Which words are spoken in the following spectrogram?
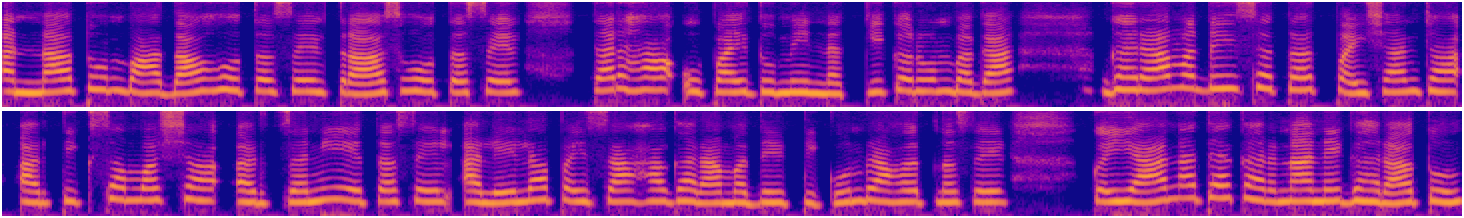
अन्नातून बाधा होत असेल त्रास होत असेल तर हा उपाय तुम्ही नक्की करून बघा. घरामध्ये सतत पैशांच्या आर्थिक समस्या अडचणी येत असेल आलेला पैसा हा घरामध्ये टिकून राहत नसेल या ना त्या कारणाने घरातून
